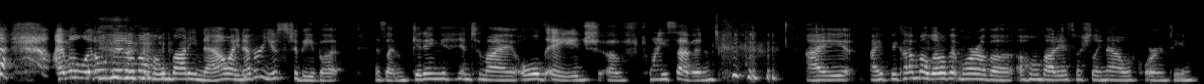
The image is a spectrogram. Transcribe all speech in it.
I'm a little bit of a homebody now. I never used to be, but as I'm getting into my old age of 27, I I've become a little bit more of a, a homebody, especially now with quarantine.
